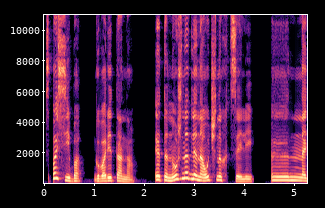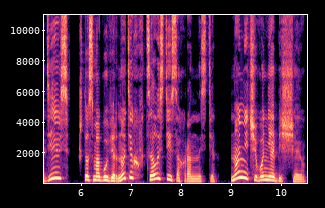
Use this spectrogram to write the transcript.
«Спасибо», – говорит она. «Это нужно для научных целей. Э, надеюсь, что смогу вернуть их в целости и сохранности, но ничего не обещаю».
